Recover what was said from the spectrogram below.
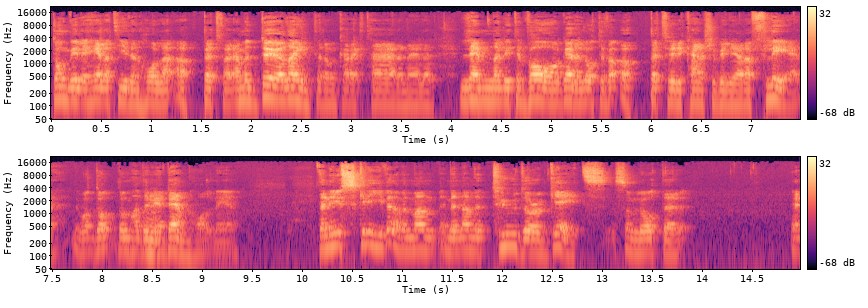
De ville hela tiden hålla öppet för, ja men döda inte de karaktärerna eller lämna lite vagare, låt det vara öppet för vi kanske vill göra fler. De, de hade Mm. mer den hållningen. Den är ju skriven av en man med namnet Tudor Gates som låter eh,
